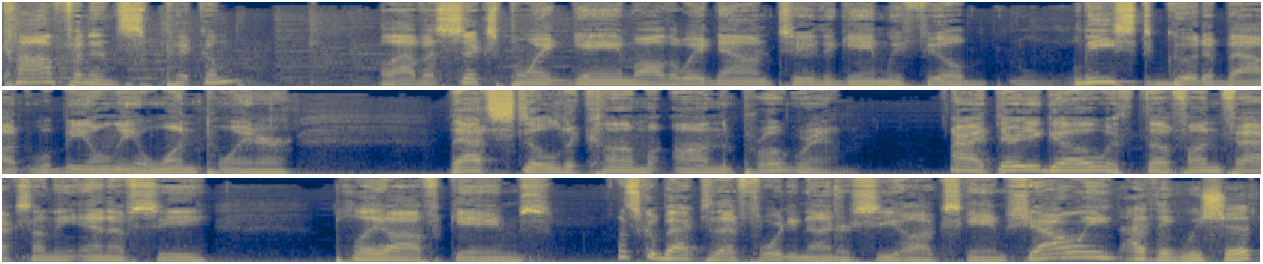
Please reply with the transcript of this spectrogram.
confidence pick 'em. We'll have a six point game all the way down to the game we feel least good about will be only a one pointer. That's still to come on the program. All right, there you go with the fun facts on the NFC playoff games. Let's go back to that 49er Seahawks game, shall we? I think we should.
